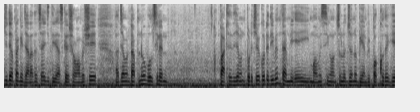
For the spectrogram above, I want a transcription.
যদি আপনাকে জানাতে চাই যে তিনি আজকের সমাবেশে যেমনটা আপনিও বলছিলেন, প্রার্থীদের যেমন পরিচয় করে দিবেন, তেমনি এই ময়মনসিংহ অঞ্চলের জন্য বিএনপির পক্ষ থেকে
